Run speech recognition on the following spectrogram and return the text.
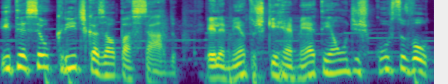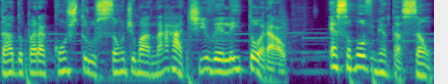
e teceu críticas ao passado, elementos que remetem a um discurso voltado para a construção de uma narrativa eleitoral essa movimentação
